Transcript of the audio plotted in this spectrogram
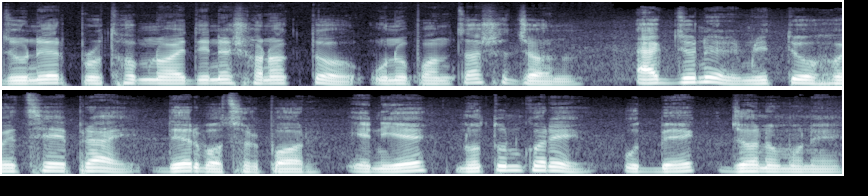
জুনের প্রথম নয় দিনে শনাক্ত উনপঞ্চাশ জন। একজনের মৃত্যু হয়েছে প্রায় দেড় বছর পর। এ নিয়ে নতুন করে উদ্বেগ জনমনে।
